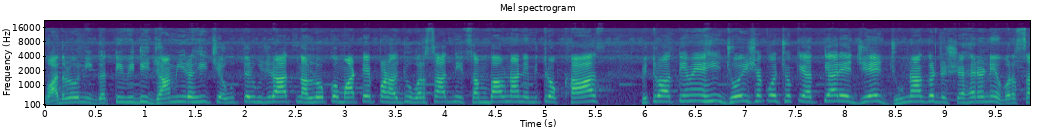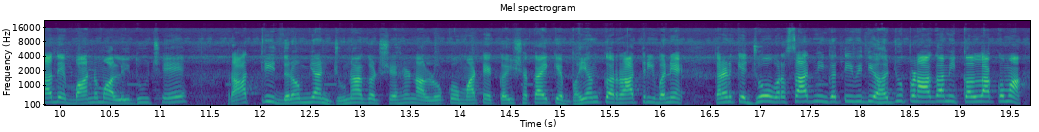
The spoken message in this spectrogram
વાદળોની ગતિવિધિ જામી રહી છે. ઉત્તર ગુજરાતના લોકો માટે પણ હજુ વરસાદની સંભાવનાને મિત્રો ખાસ મિત્રો, તમે અહીં જોઈ શકો છો કે અત્યારે જે જૂનાગઢ શહેરને વરસાદે બાનમાં લીધું છે, રાત્રિ દરમિયાન જૂનાગઢ શહેરના લોકો માટે કહી શકાય કે ભયંકર રાત્રિ બને. કારણ કે જો વરસાદની ગતિવિધિ હજુ પણ આગામી કલાકોમાં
